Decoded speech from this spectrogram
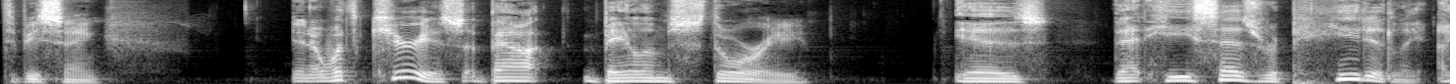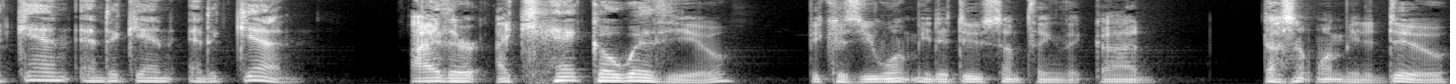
to be saying. You know, what's curious about Balaam's story is that he says repeatedly, again and again and again, either I can't go with you because you want me to do something that God doesn't want me to do.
